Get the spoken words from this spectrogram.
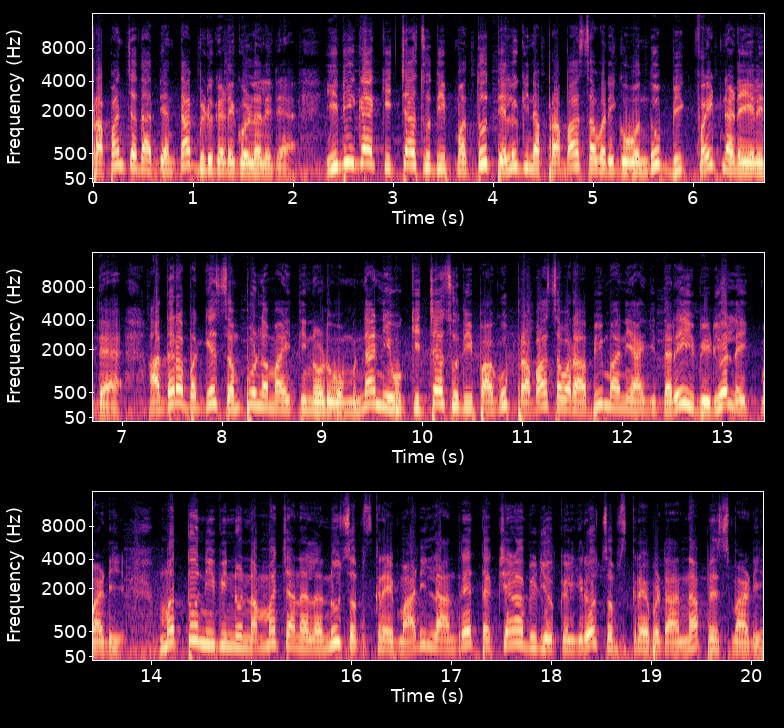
ಪ್ರಪಂಚದಾದ್ಯಂತ ಬಿಡುಗಡೆಗೊಳ್ಳಲಿದೆ. ಇದೀಗ ಕಿಚ್ಚ ಸುದೀಪ್ ಮತ್ತು ತೆಲುಗಿನ ಪ್ರಭಾಸ್ ಅವರಿಗೂ ಒಂದು ಬಿಗ್ ಫೈಟ್ ನಡೆಯಲಿದೆ. ಅದರ ಬಗ್ಗೆ ಸಂಪೂರ್ಣ ಮಾಹಿತಿ ನೋಡುವ ಮುನ್ನ ನೀವು ಕಿಚ್ಚ ಸುದೀಪ್ ಹಾಗೂ ಪ್ರಭಾಸ್ ಅವರ ಅಭಿಮಾನಿಯಾಗಿದ್ದರೆ ಈ ವಿಡಿಯೋ ಲೈಕ್ ಮಾಡಿ. ಮತ್ತು ನೀವಿನ್ನು ನಮ್ಮ ಚಾನಲನ್ನು ಸಬ್ಸ್ಕ್ರೈಬ್ ಮಾಡಿಲ್ಲ ಅಂದರೆ ತಕ್ಷಣ ವಿಡಿಯೋ ಕೆಳಗಿರೋ ಸಬ್ಸ್ಕ್ರೈಬ್ ಬಟನ್ನ ಪ್ರೆಸ್ ಮಾಡಿ.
